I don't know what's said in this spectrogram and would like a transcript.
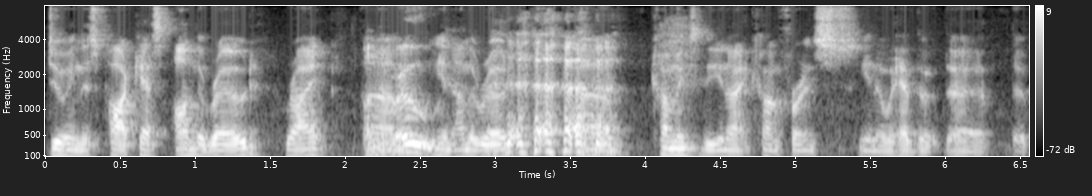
doing this podcast on the road, right? On the Um, road. you know, on the road. um, coming to the Unite conference, you know, we have the, the, the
